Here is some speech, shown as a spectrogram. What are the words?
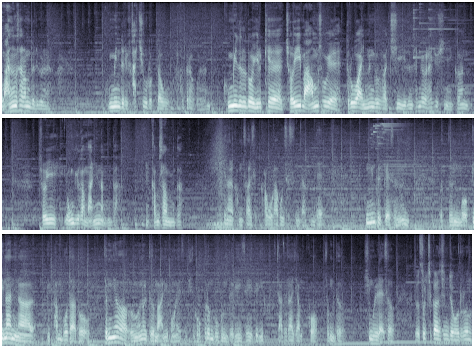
많은 사람들이 그래. 국민들이 같이 울었다고 하더라고요. 국민들도 이렇게 저희 마음속에 들어와 있는 것 같이 이런 생각을 해주시니까 저희 용기가 많이 납니다. 네, 감사합니다. 비난을 감수할 각오를 하고 있었습니다. 근데 국민들께서는 어떤 뭐 비난이나 비판보다도 격려와 응원을 더 많이 보내주시고 그런 부분들이 저희들이 짜들하지 않고 좀 더 힘을 내서 그 솔직한 심정으로는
